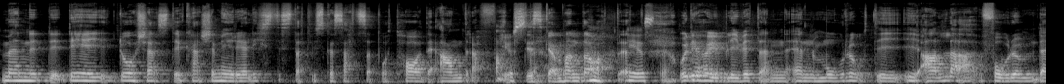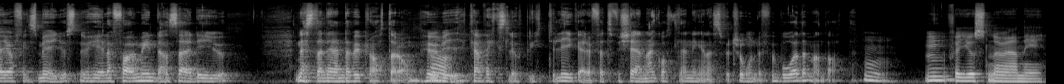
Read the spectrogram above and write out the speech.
men det, det, då känns det kanske mer realistiskt att vi ska satsa på att ta det andra faktiska det. mandatet. Det. Och det har ju blivit en, en morot i, i alla forum där jag finns med just nu hela förmiddagen så är det ju nästan det enda vi pratar om. Hur ja. vi kan växla upp ytterligare för att förtjäna gotlänningarnas förtroende för båda mandaten. Mm. Mm. För just nu är ni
